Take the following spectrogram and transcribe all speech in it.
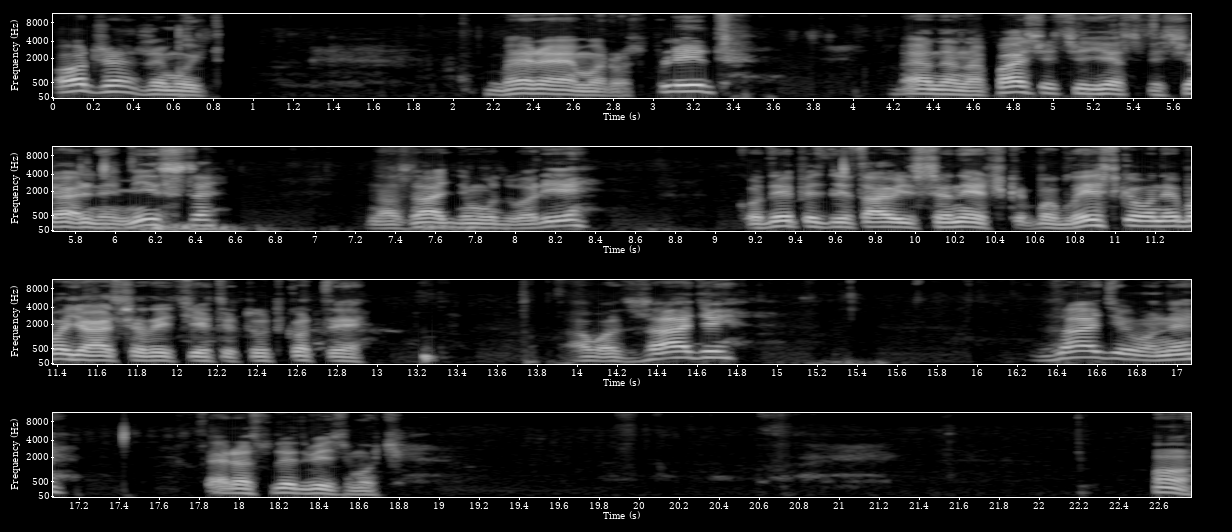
Отже, зимуйте. Беремо розплід. У мене на пасіці є спеціальне місце на задньому дворі, куди підлітають синички, бо близько вони бояться летіти, тут коти. А от ззаді, ззаді вони цей розплід візьмуть. О,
